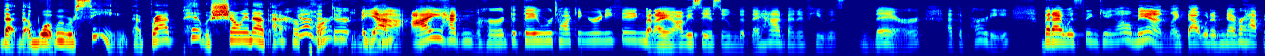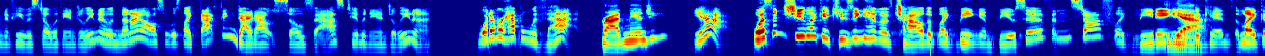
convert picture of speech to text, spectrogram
that, that what we were seeing that Brad Pitt was showing up at her yeah, party. yeah, I hadn't heard that they were talking or anything, but I obviously assumed that they had been if he was there at the party. But I was thinking, oh man, like that would have never happened if he was still with Angelina. And then I also was like, that thing died out so fast, him and Angelina. Whatever happened with that? Brad and Angie. Yeah. Wasn't she like accusing him of child like being abusive and stuff, like beating yeah. the kids? Like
